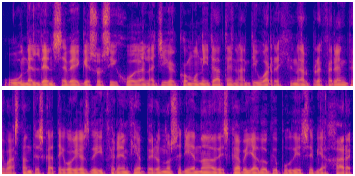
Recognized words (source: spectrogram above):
Un Eldense B que eso sí juega en la Chica Comunidad, en la antigua regional preferente, bastantes categorías de diferencia, pero no sería nada descabellado que pudiese viajar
